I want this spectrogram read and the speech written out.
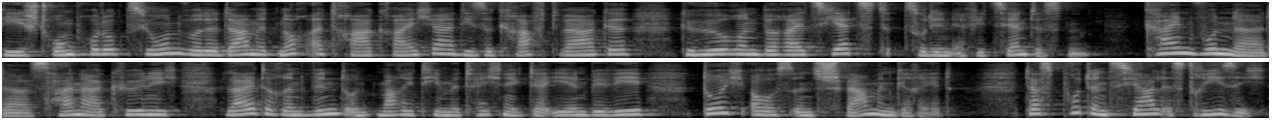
Die Stromproduktion würde damit noch ertragreicher, diese Kraftwerke gehören bereits jetzt zu den effizientesten. Kein Wunder, dass Hanna König, Leiterin Wind- und Maritime Technik der ENBW, durchaus ins Schwärmen gerät. Das Potenzial ist riesig.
